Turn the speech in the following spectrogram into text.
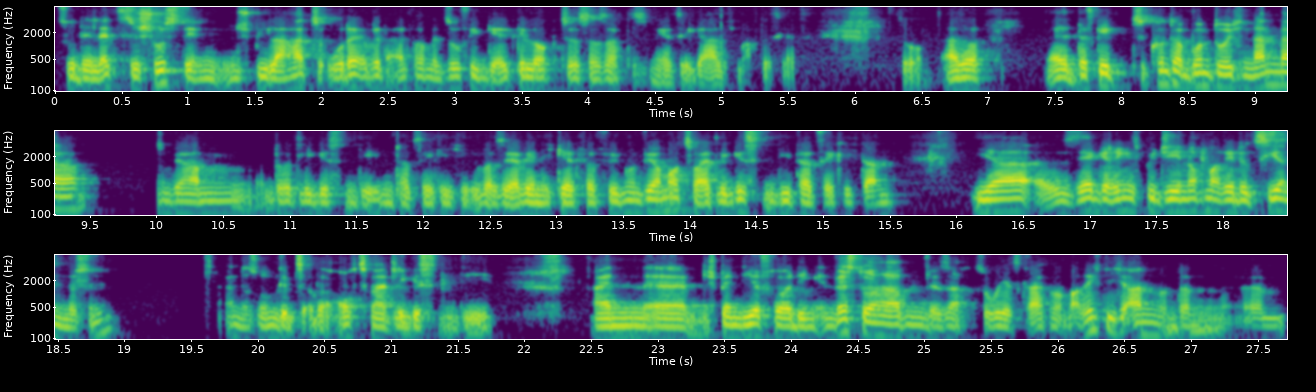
so der letzte Schuss, den ein Spieler hat, oder er wird einfach mit so viel Geld gelockt, dass er sagt, das ist mir jetzt egal, ich mache das jetzt. So, also äh, das geht kunterbunt durcheinander. Wir haben Drittligisten, die eben tatsächlich über sehr wenig Geld verfügen und wir haben auch Zweitligisten, die tatsächlich dann ihr sehr geringes Budget nochmal reduzieren müssen. Andersrum gibt es aber auch Zweitligisten, die einen äh, spendierfreudigen Investor haben, der sagt, so jetzt greifen wir mal richtig an und dann ähm,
